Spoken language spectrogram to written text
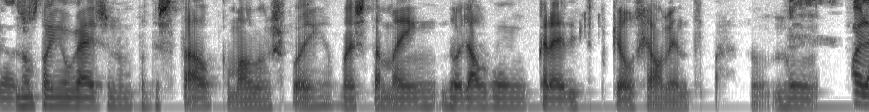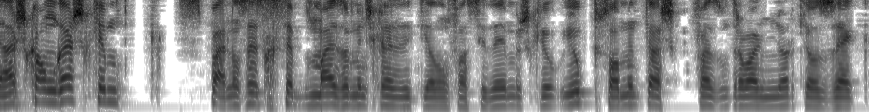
Não, não ponho o gajo num pedestal, como alguns põem, mas também dou-lhe algum crédito porque ele realmente pá, não, não- Olha, acho que há um gajo que é muito. que, pá, não sei se recebe mais ou menos crédito que ele, não faço ideia, mas que eu, eu pessoalmente acho que faz um trabalho melhor, que é o Zack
